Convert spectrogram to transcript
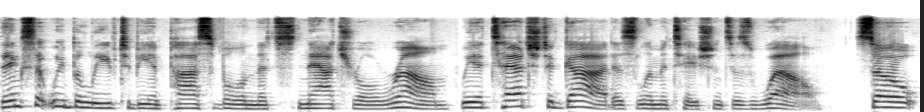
Things that we believe to be impossible in this natural realm, we attach to God as limitations as well. So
